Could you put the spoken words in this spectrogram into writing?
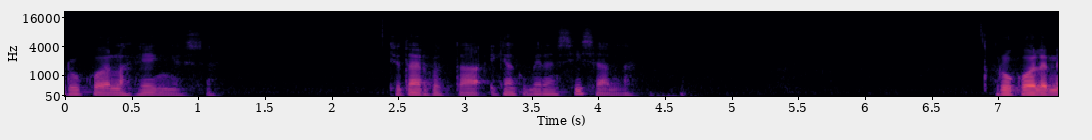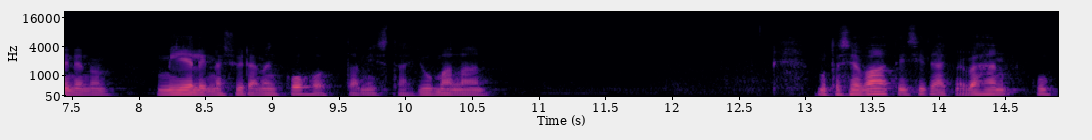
rukoilla hengessä. Se tarkoittaa ikään kuin meidän sisällä. Rukoileminen on mielin sydämen kohottamista Jumalaan. Mutta se vaatii sitä, että me vähän kun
